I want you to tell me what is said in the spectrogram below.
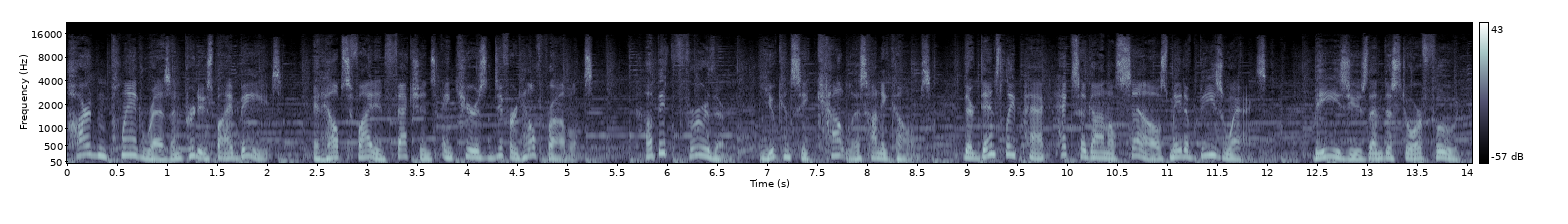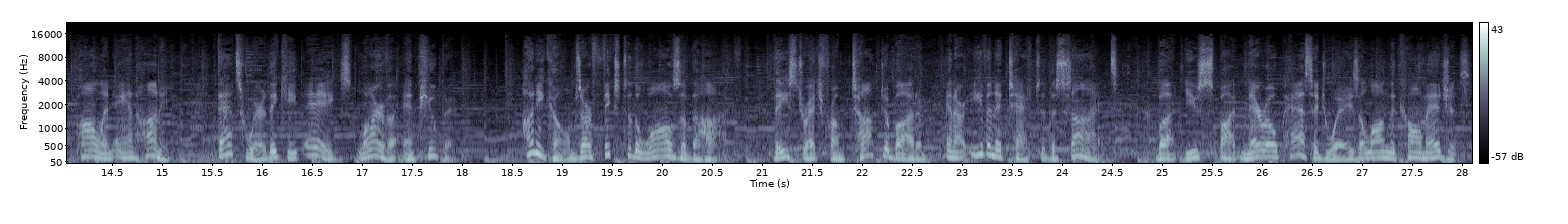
hardened plant resin produced by bees. It helps fight infections and cures different health problems. A bit further, you can see countless honeycombs. They're densely packed hexagonal cells made of beeswax. Bees use them to store food, pollen, and honey. That's where they keep eggs, larvae, and pupae. Honeycombs are fixed to the walls of the hive. They stretch from top to bottom and are even attached to the sides. But you spot narrow passageways along the comb edges.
